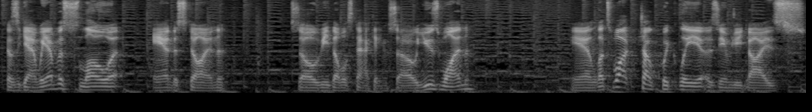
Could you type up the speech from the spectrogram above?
Because again, we have a slow and a stun. So we'll double stacking. So use one. And let's watch how quickly a ZMG dies.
